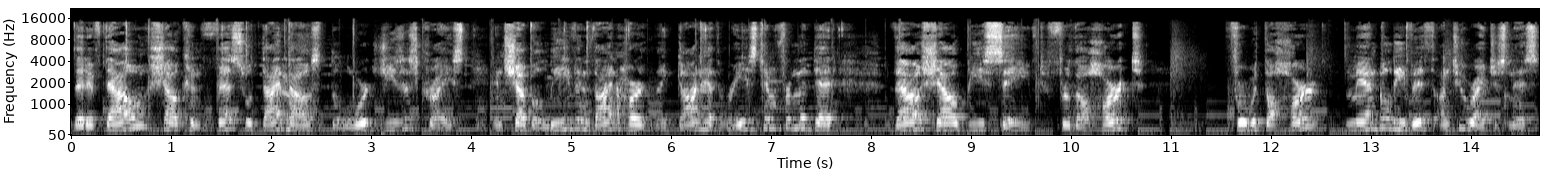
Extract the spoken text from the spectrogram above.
That if thou shalt confess with thy mouth the Lord Jesus Christ, and shalt believe in thine heart that God hath raised him from the dead, thou shalt be saved. For the heart, for with the heart man believeth unto righteousness,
